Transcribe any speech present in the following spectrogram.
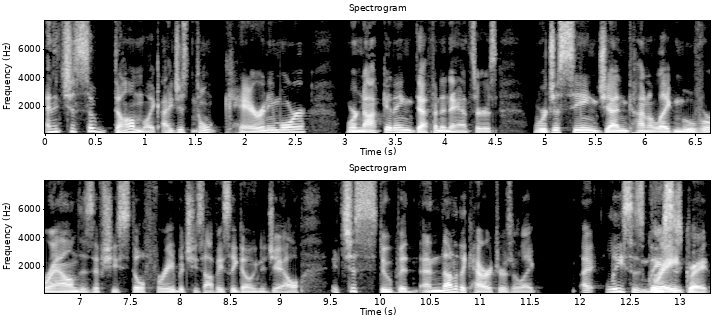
And it's just so dumb. Like, I just don't care anymore. We're not getting definite answers. We're just seeing Jen kind of like move around as if she's still free, but she's obviously going to jail. It's just stupid. And none of the characters are like, I, Lisa's great. Lisa's great.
